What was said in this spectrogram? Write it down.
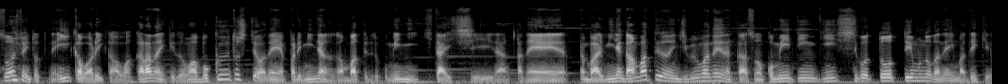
その人にとってね、いいか悪いかはわからないけど、まあ僕としてはね、やっぱりみんなが頑張ってるとこ見に行きたいし、なんかね、やっぱみんな頑張ってるのに自分はね、なんかそのコミュニティに仕事っていうものがね、今でき、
